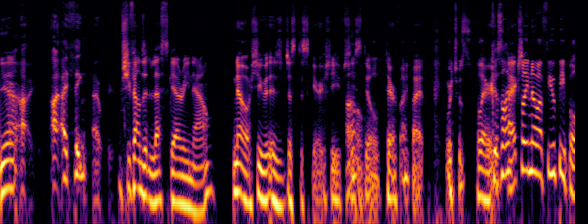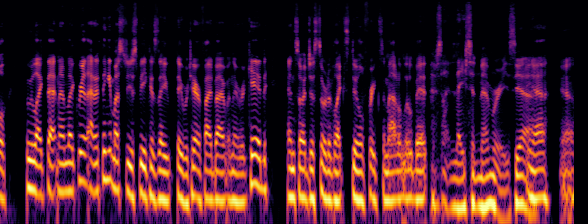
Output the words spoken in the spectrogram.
Yeah, I, I I think uh, she found it less scary now. No, she is just as scary. She she's Oh. still terrified by it, which was hilarious. 'Cause I- I actually know a few people who like that, and I'm like, really? And I think it must just be because they they were terrified by it when they were a kid, and so it just sort of like still freaks them out a little bit. There's like latent memories. Yeah. Yeah, yeah.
